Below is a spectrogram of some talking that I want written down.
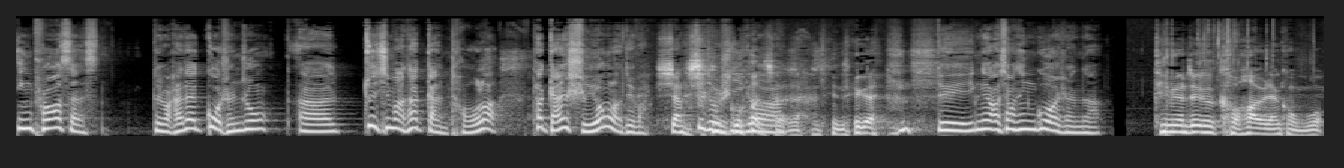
in process，对吧？还在过程中，呃，最起码他敢投了，他敢使用了，对吧？相信这就是一过程！你这个 对，应该要相信过程的。听着这个口号有点恐怖。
